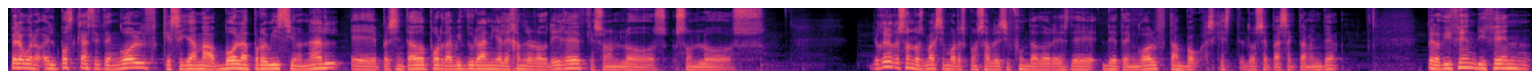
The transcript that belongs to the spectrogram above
Pero bueno, el podcast de Tengolf, que se llama Bola Provisional, eh, presentado por David Durán y Alejandro Rodríguez, que son los. son los. Yo creo que son los máximos responsables y fundadores de, de Tengolf. Tampoco es que este lo sepa exactamente. Pero dicen, dicen.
